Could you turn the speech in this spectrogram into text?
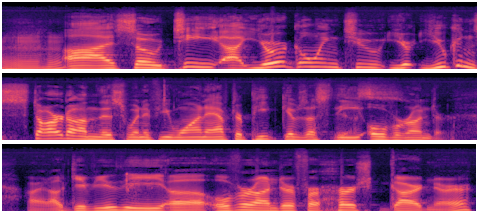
Mm-hmm. Uh, so T, uh, you're going to you you can start on this one if you want after Pete gives us the over under. All right, I'll give you the uh, over under for Hirsh Gardner.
